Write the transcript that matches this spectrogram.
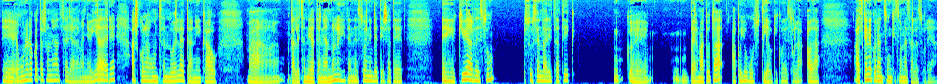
E, egunerokotasunean zaila da, baina egia da ere asko laguntzen duela eta nik hau ba, galdetzen diatenean nola egiten ez zuen beti esateet, e, ki behar dezu, zuzendaritzatik e, bermatuta apoio guztia eukiko dezula. Hau da, azkeneko erantzun kizun ez zurea.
